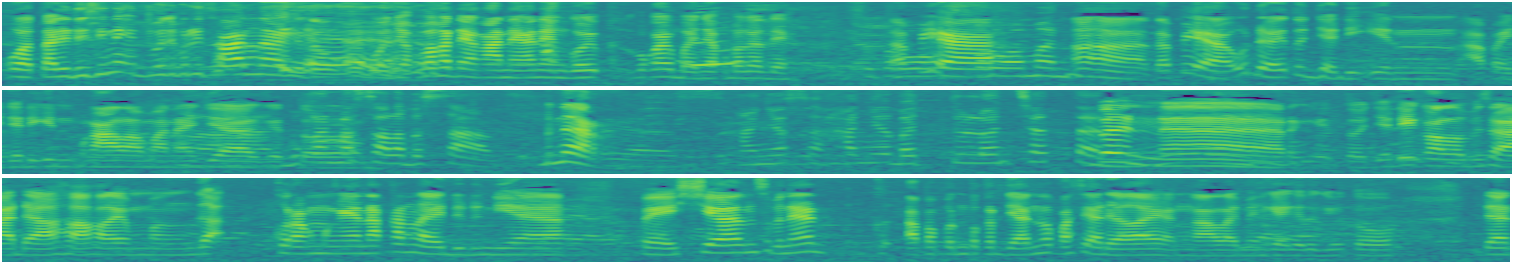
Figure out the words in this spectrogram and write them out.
wah tadi di sini tiba-tiba di sana Iya, gitu. iya, iya. Banyak banget yang aneh-aneh yang goib, pokoknya banyak banget deh. Super- tapi ya. Heeh, tapi ya udah itu jadiin apa ya, jadiin pengalaman aja Nah, gitu. Bukan masalah besar. Bener, Yes. Hanya hanya batu loncatan. benar gitu. Jadi kalau bisa ada hal-hal yang enggak kurang mengenakan lah ya di dunia fashion, sebenarnya apa pun pekerjaan lo pasti adalah yang ngalamin kayak gitu-gitu. Dan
